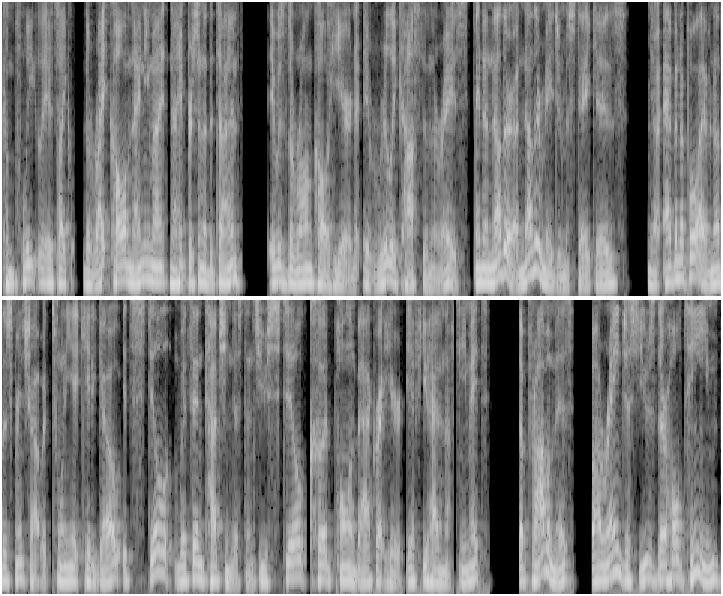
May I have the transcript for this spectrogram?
completely, it's like the right call 99% of the time. It was the wrong call here, and it really cost them the race. And another another major mistake is, you know, Evenepoel. I have another screenshot with 28k to go. It's still within touching distance. You still could pull him back right here if you had enough teammates. The problem is Bahrain just used their whole team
